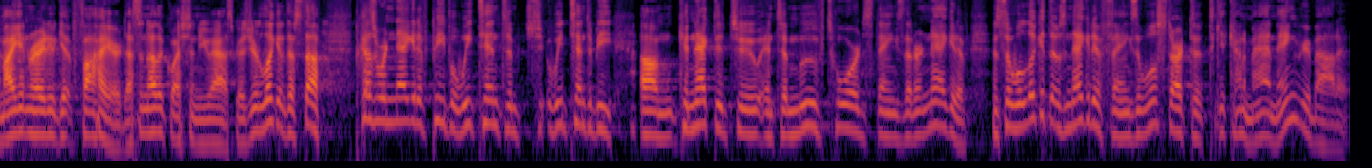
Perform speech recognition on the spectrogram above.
Am I getting ready to get fired? That's another question you ask. Because you're looking at this stuff, because we're negative people, we tend to, we tend to be um, connected to and to move towards things that are negative. And so we'll look at those negative things and we'll start to, to get kind of mad and angry about it.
